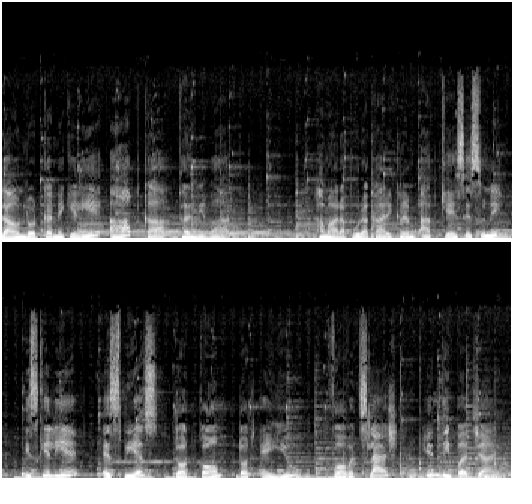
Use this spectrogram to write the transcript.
डाउनलोड करने के लिए आपका धन्यवाद। हमारा पूरा कार्यक्रम आप कैसे सुने इसके लिए S B S dot com dot A U forward slash Hindi पर जाएं।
